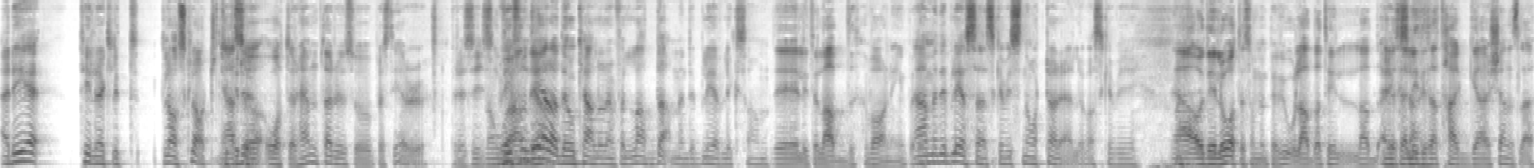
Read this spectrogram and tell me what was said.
är det tillräckligt glasklart tycker Alltså du? återhämtar du så presterar du. Precis. Vi funderade att kalla den för ladda, men det blev liksom... Det är lite laddvarning på det. Ja, men det blev så här, ska vi snorta det eller vad ska vi... Ja, och det låter som en PVO, ladda till. Ladda, eller så här, lite så tagga-känsla.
